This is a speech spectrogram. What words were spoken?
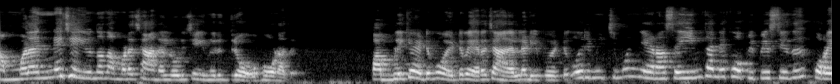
നമ്മൾ തന്നെ ചെയ്യുന്ന നമ്മുടെ ചാനലിലോട് ചെയ്യുന്ന ഒരു ദ്രോഹമാണ് അത്. പബ്ലിക്കായിട്ട് പോയിട്ട് വേറെ ചാനലിൽ അടിയിൽ പോയിട്ട് ഒരുമിച്ച് മുന്നേറാം. സെയിം തന്നെ കോപ്പി പേസ്റ്റ് ചെയ്ത് കുറെ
